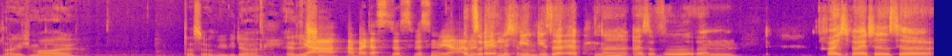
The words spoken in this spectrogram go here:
sage ich mal, das irgendwie wieder erlischen. ja, aber das, das wissen wir alle. Und so ähnlich wie in dieser App, ne? Also wo ähm, Reichweite ist ja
